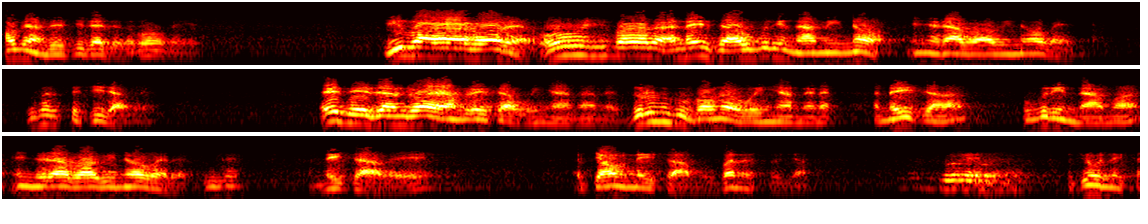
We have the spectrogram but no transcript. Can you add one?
ဟောက်ပြန်ပြဖြစ်တဲ့သဘောပဲ ယူပါရောတဲ့အိုးယူပါရောအနိစ္စဥပရိနာမိနောအညထာပါဝီနောပဲသူကသိရှိတာပဲအဲ့ဒီဇံတွားရံပြိဿဝိညာဏနဲ့သူတို့ကပေါင်းတဲ့ဝိညာဏနဲ့အနိစ္စဥပရိနာမအညထာပါဝီနောပဲတဲ့သူလည်းအနိစ္စပဲအကြောင်းအနိစ္စမှုဘယ်နဲ့ဆိုကြအကျိုးအနိစ္စ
